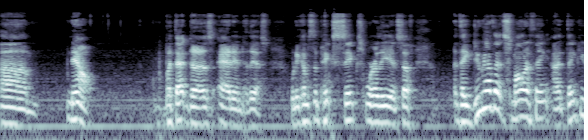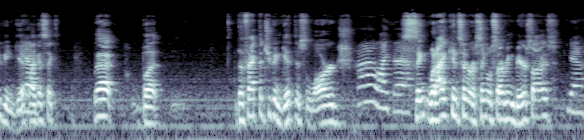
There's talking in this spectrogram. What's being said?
Um, now, but that does add into this when it comes to pick six worthy and stuff. They do have that smaller thing. I think you can get Yeah. like a six, but but the fact that you can get this large I like that. sing, what I consider a single serving beer size, Yeah.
